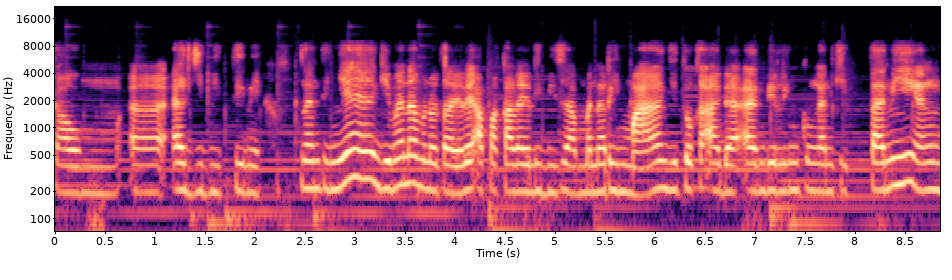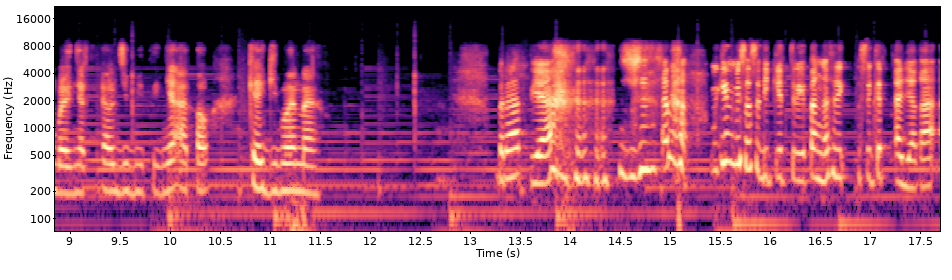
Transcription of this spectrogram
kaum eh, LGBT nih, nantinya gimana menurut Laili? Apakah Laili bisa menerima gitu keadaan di lingkungan kita nih yang banyak LGBT-nya atau kayak gimana? berat ya mungkin bisa sedikit cerita nggak sedikit, sedikit aja kak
